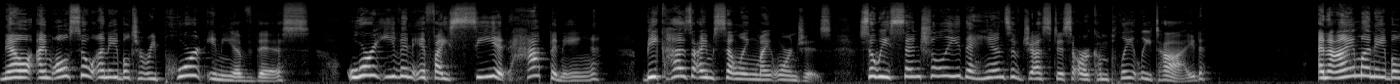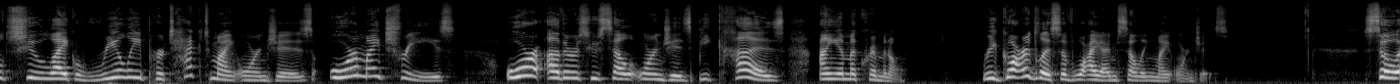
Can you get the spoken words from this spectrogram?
Now, I'm also unable to report any of this, or even if I see it happening, because I'm selling my oranges. So essentially, the hands of justice are completely tied. And I'm unable to like really protect my oranges or my trees or others who sell oranges because I am a criminal regardless of why I'm selling my oranges. So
